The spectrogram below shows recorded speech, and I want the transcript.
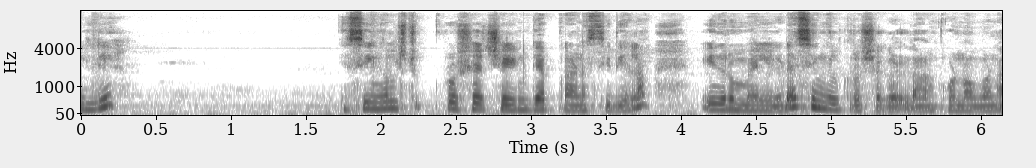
ಇಲ್ಲಿ ಸಿಂಗಲ್ ಕ್ರೋಶ ಚೈನ್ ಗ್ಯಾಪ್ ಕಾಣಿಸ್ತಿದೆಯಲ್ಲ, ಇದ್ರ ಮೇಲ್ಗಡೆ ಸಿಂಗಲ್ ಕ್ರೋಶಗಳನ್ನ ಹಾಕೊಂಡು ಹೋಗೋಣ.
